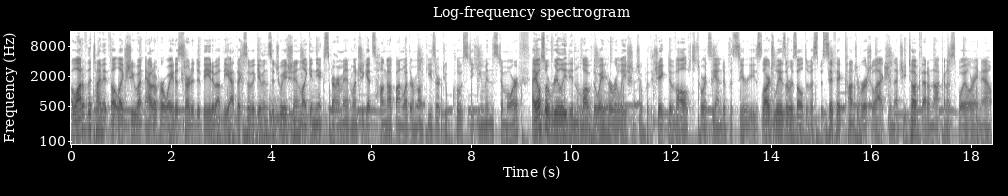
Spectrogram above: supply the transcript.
A lot of the time it felt like she went out of her way to start a debate about the ethics of a given situation, like in the experiment when she gets hung up on whether monkeys are too close to humans to morph. I also really didn't love the way her relationship with Jake devolved towards the end of the series, largely as a result of a specific controversial action that she took that I'm not going to spoil right now.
